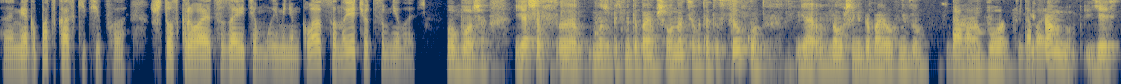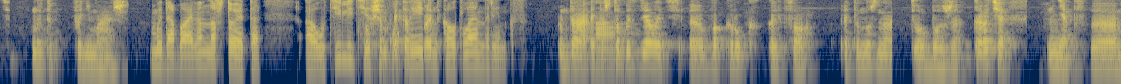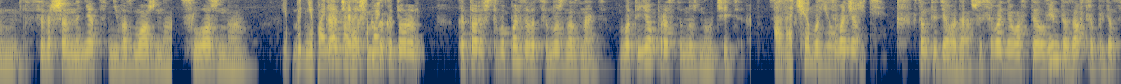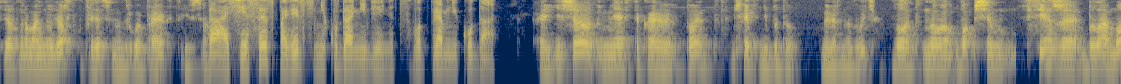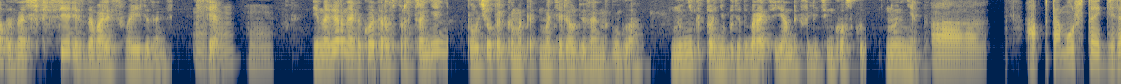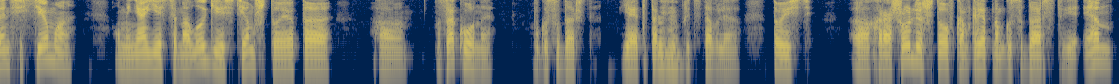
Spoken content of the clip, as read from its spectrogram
Э, мега подсказки типа, что скрывается за этим именем класса, но я что-то сомневаюсь. О боже. Я сейчас, э, может быть, мы добавим в шоу-ноте вот эту ссылку. Я в не добавил внизу. Давай. А, вот. Добавь. И там есть, ну ты понимаешь. Мы добавим, но что это? А utilities в общем, это, creating это, outline rings. Да, это а. чтобы сделать э, вокруг кольцо. Это нужно... О боже. Короче, нет, э, совершенно нет, невозможно, сложно. И непонятно, Короче, это штука, которую, которой, чтобы пользоваться, нужно знать. Вот ее просто нужно учить. А зачем вот ее сегодня... учить? В том-то и дело, да, что сегодня у вас Tailwind, а завтра придется делать нормальную верстку, придется на другой проект, и все. Да, CSS, поверьте, никуда не денется. Вот прям никуда. Э, Еще у меня есть такой point, я не буду наверное, озвучу. Вот, но, в общем, все же, была мода, знаешь, все издавали свои дизайны. Все. Uh-huh, uh-huh. И, наверное, какое-то распространение получил только материал дизайн от Гугла. Ну, никто не будет брать Яндекс или Тиньковскую. Ну, нет. А, а потому что дизайн-система у меня есть аналогия с тем, что это э, законы в государстве. Я это так mm-hmm. себе представляю. То есть хорошо ли, что в конкретном государстве N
